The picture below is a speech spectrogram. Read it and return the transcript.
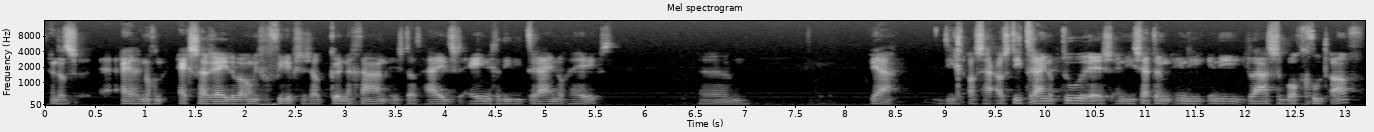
en dat is eigenlijk nog een extra reden waarom je voor Philipsen zou kunnen gaan. Is dat hij is de enige die die trein nog heeft. Um, ja, die, als, hij, als die trein op toer is en die zet hem in die, in die laatste bocht goed af.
